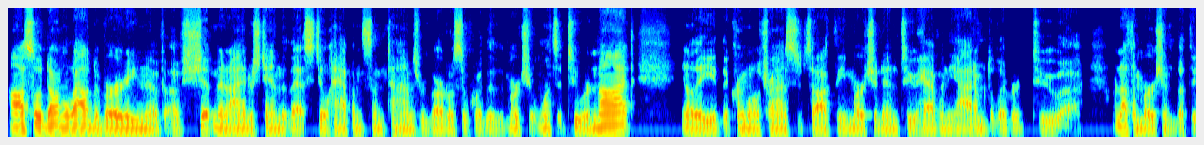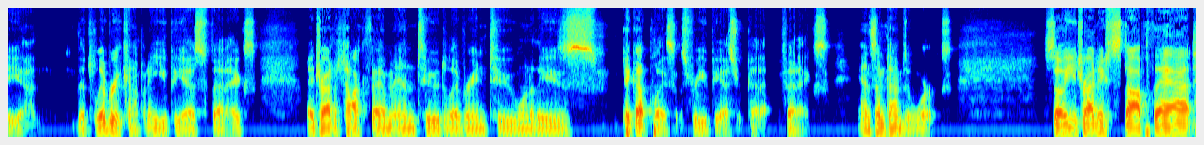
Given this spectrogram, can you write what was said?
Also, don't allow diverting of, of shipment. I understand that that still happens sometimes, regardless of whether the merchant wants it to or not. You know, the, the criminal tries to talk the merchant into having the item delivered to, uh, or not the merchant, but the uh, the delivery company, UPS, FedEx. They try to talk them into delivering to one of these pickup places for UPS or FedEx, and sometimes it works. So you try to stop that.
